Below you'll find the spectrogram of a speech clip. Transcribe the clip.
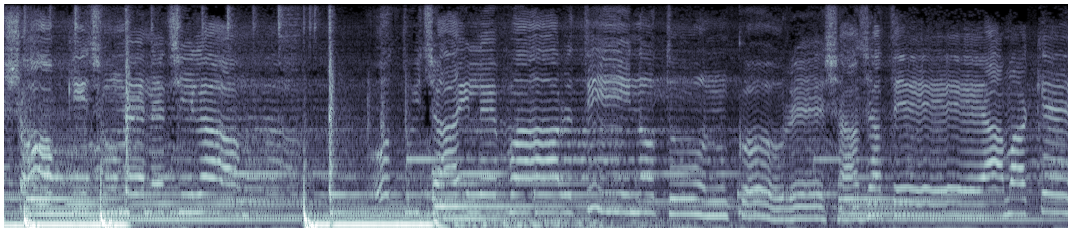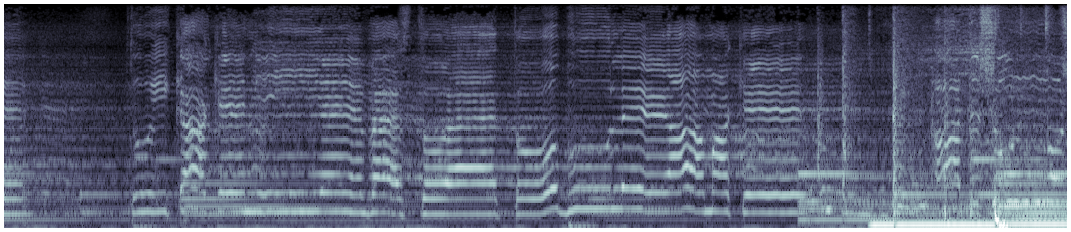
সব কিছু মেনেছিলাম। ও, তুই চাইলে পারতি নতুন করে সাজাতে আমাকে। তুই কাকে নিয়ে ব্যস্ত এত ভুলে আমাকে? আজ শূন্য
